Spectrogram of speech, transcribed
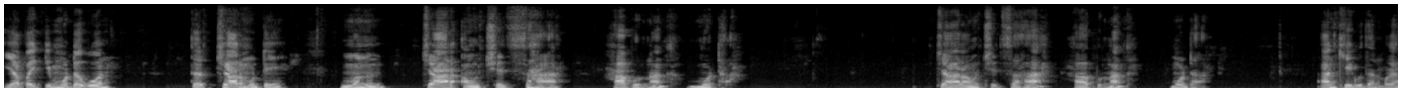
यापैकी मोठं कोण? तर चार मोठे. म्हणून चार अंशछेद सहा हा पूर्णांक मोठा. चार अंशछेद सहा हा पूर्णांक मोठा. आणखी एक उदाहरण बघा.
